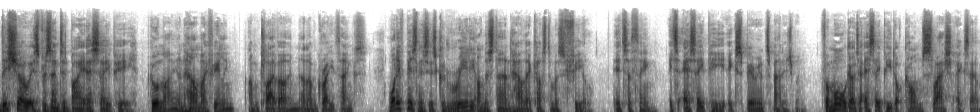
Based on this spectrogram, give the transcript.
This show is presented by SAP. Who am I and how am I feeling? I'm Clive Owen and I'm great, thanks. What if businesses could really understand how their customers feel? It's a thing. It's SAP Experience Management. For more, go to sap.com/xm.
